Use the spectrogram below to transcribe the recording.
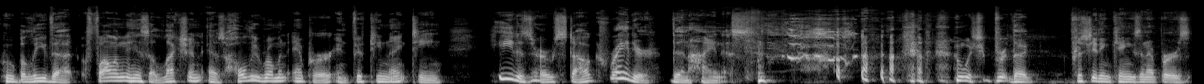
who believed that following his election as Holy Roman Emperor in 1519, he deserved style greater than Highness, which the preceding kings and emperors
